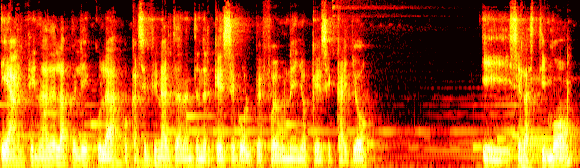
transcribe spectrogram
Y al final de la película, o casi al final, te dan a entender que ese golpe fue un niño que se cayó y se lastimó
